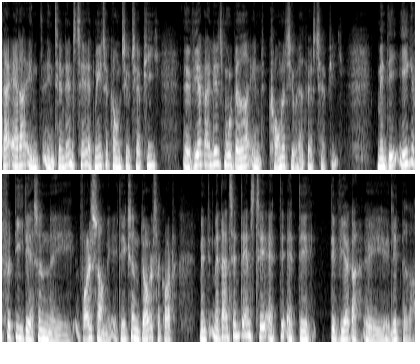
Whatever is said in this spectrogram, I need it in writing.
der er der en, en tendens til, at metakognitiv terapi øh, Øh, virker en lille smule bedre end kognitiv adfærdsterapi. Men det er ikke fordi, det er sådan øh, voldsomt, det er ikke sådan dobbelt så godt, men, men der er en tendens til, at, at det, det virker øh, lidt bedre.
